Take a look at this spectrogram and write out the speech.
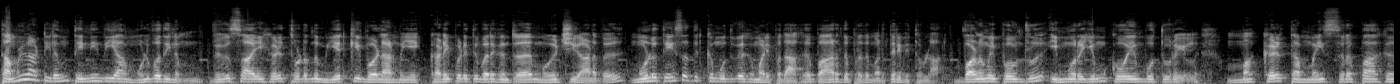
தமிழ்நாட்டிலும் தென்னிந்தியா முழு முழுவதிலும் விவசாயிகள் தொடர்ந்தும் இயற்கை வேளாண்மையை கடைபிடித்து வருகின்ற முயற்சியானது முழு தேசத்திற்கு உத்வேகம் அளிப்பதாக பாரத பிரதமர் தெரிவித்துள்ளார். வழமை போன்று இம்முறையும் கோயம்புத்தூரில் மக்கள் தம்மை சிறப்பாக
